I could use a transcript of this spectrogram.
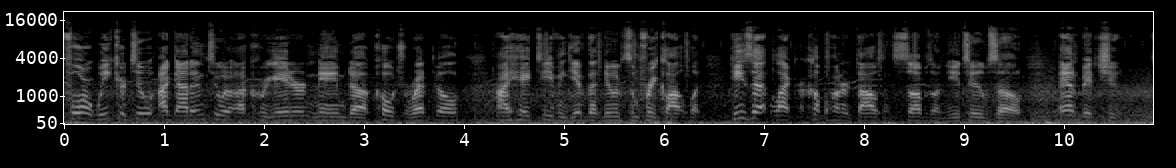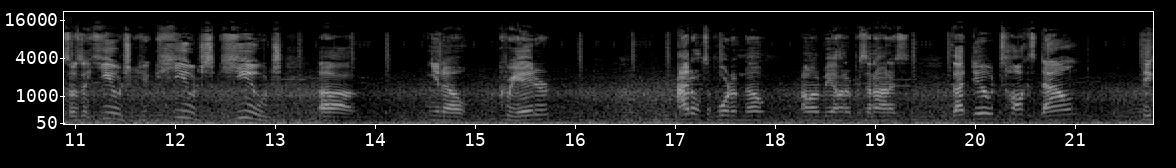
for a week or two, I got into a, creator named uh, Coach Red Pill. I hate to even give that dude some free clout, but he's at like a couple hundred thousand subs on YouTube, so and BitChute. So it's a huge, huge, huge, uh, you know, creator. I don't support him, no. I'm gonna be 100% honest. That dude talks down. He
